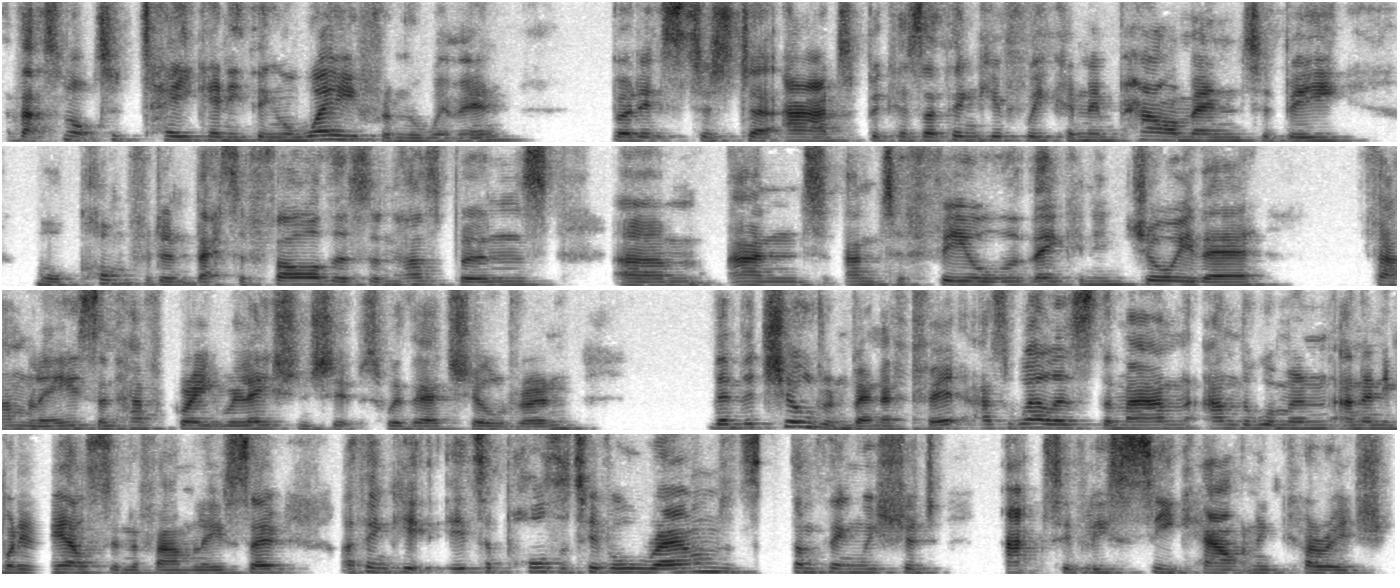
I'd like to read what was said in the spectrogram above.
that's not to take anything away from the women, but it's just to add because I think if we can empower men to be more confident, better fathers and husbands, um, and and to feel that they can enjoy their families and have great relationships with their children, then the children benefit as well as the man and the woman and anybody else in the family. So I think it, it's a positive all round and something we should actively seek out and encourage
